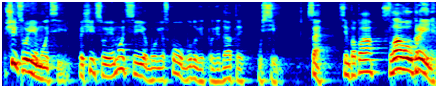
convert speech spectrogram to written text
Пишіть свої емоції. Пишіть свої емоції, обов'язково буду відповідати усім. Все, всім па-па. Слава Україні!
